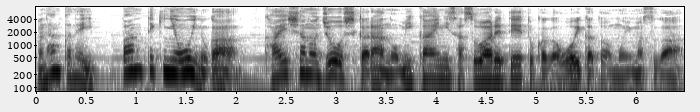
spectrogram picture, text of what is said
まあ、なんかね一般的に多いのが会社の上司から飲み会に誘われてとかが多いかとは思いますが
